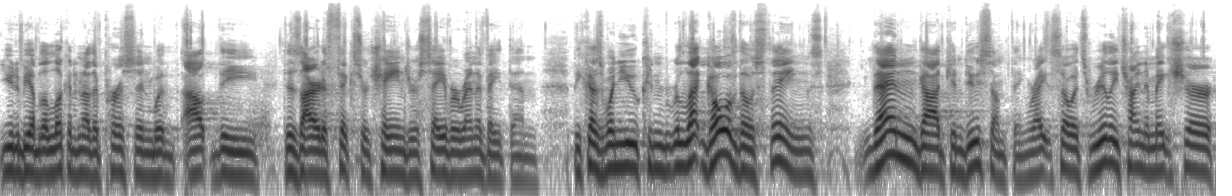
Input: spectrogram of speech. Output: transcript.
you to be able to look at another person without the desire to fix or change or save or renovate them. Because when you can let go of those things, then God can do something, right? So it's really trying to make sure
